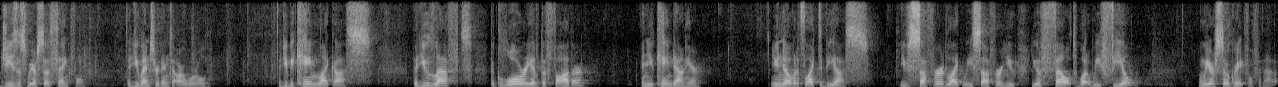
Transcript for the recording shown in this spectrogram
Jesus, we are so thankful that you entered into our world, that you became like us, that you left the glory of the Father and you came down here. You know what it's like to be us. You've suffered like we suffer. You, you have felt what we feel. And we are so grateful for that.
